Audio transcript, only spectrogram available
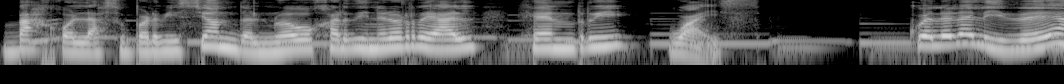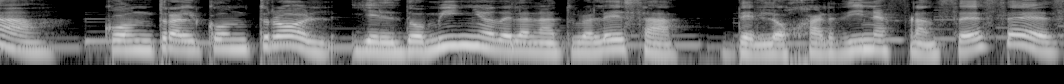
bajo la supervisión del nuevo jardinero real, Henry Wise. ¿Cuál era la idea? Contra el control y el dominio de la naturaleza de los jardines franceses,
